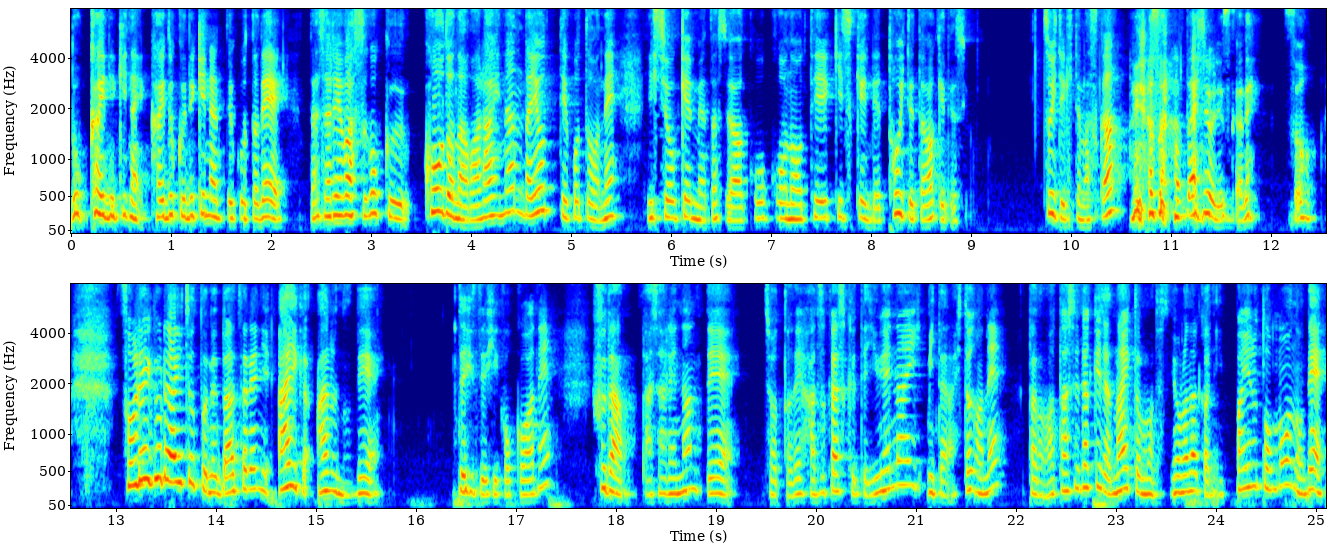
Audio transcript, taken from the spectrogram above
読解できない、解読できないということで、ダジャレはすごく高度な笑いなんだよっていうことをね、一生懸命私は高校の定期試験で解いてたわけですよ。ついてきてますか？皆さん大丈夫ですかね？そう。それぐらいちょっとね、ダジャレに愛があるので、ぜひぜひここはね、普段ダジャレなんて、ちょっとね、恥ずかしくて言えないみたいな人がね、多分私だけじゃないと思うんです。世の中にいっぱいいると思うので、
